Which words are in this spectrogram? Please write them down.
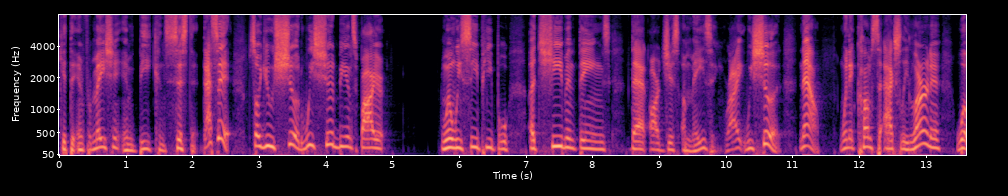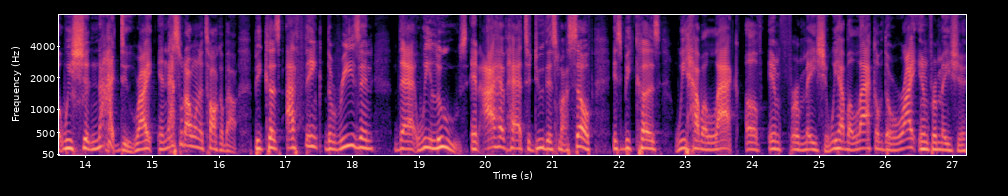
get the information, and be consistent. That's it. So you should, we should be inspired when we see people achieving things that are just amazing, right? We should. Now, when it comes to actually learning what we should not do, right? And that's what I want to talk about because I think the reason that we lose, and I have had to do this myself, is because we have a lack of information. We have a lack of the right information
